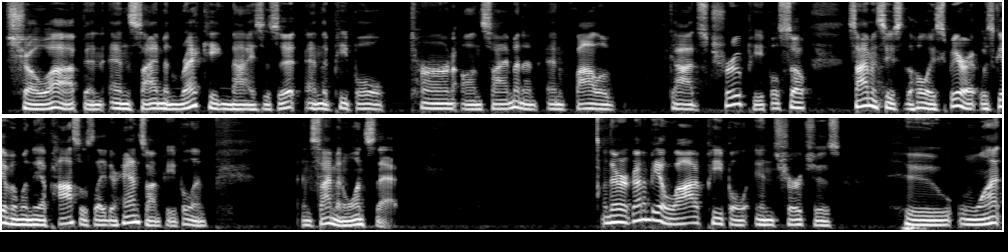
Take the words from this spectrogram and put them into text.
show up and, and Simon recognizes it and the people turn on Simon and, and follow God's true people. So Simon sees the Holy Spirit was given when the apostles laid their hands on people and and Simon wants that. There are going to be a lot of people in churches who want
